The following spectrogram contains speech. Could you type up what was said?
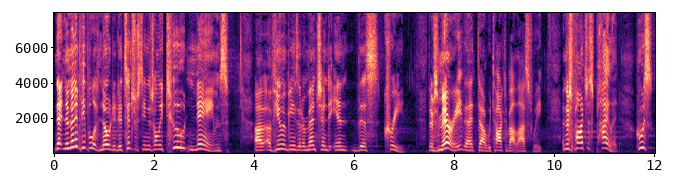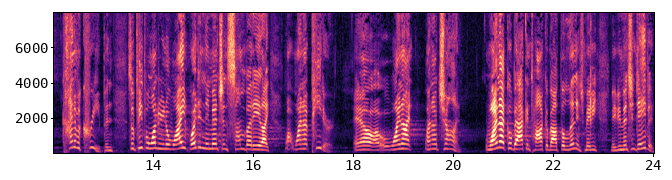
Now, now many people have noted, it's interesting, there's only two names uh, of human beings that are mentioned in this creed. There's Mary, that uh, we talked about last week, and there's Pontius Pilate, who's kind of a creep. And so people wonder, you know, why, why didn't they mention somebody like, why, why not Peter? You know, uh, why not, why not John? Why not go back and talk about the lineage? Maybe, maybe mention David.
